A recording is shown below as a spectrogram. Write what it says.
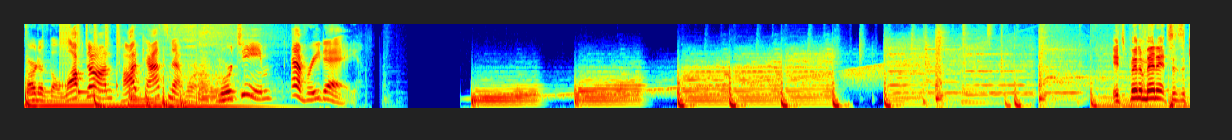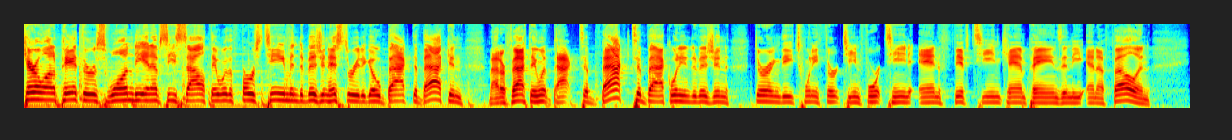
part of the Locked On Podcast Network. Your team every day. It's been a minute since the Carolina Panthers won the NFC South. They were the first team in division history to go back to back. And matter of fact, they went back to back to back winning division during the 2013, 14, and 15 campaigns in the NFL. And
